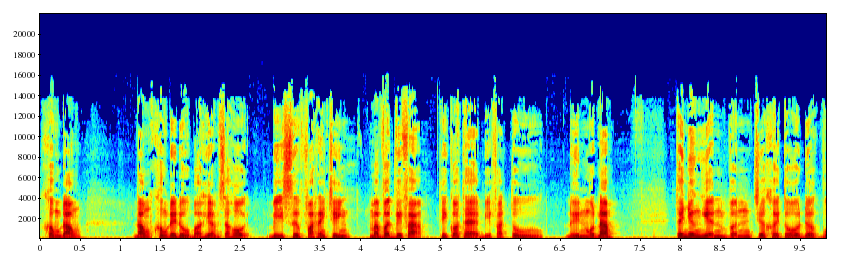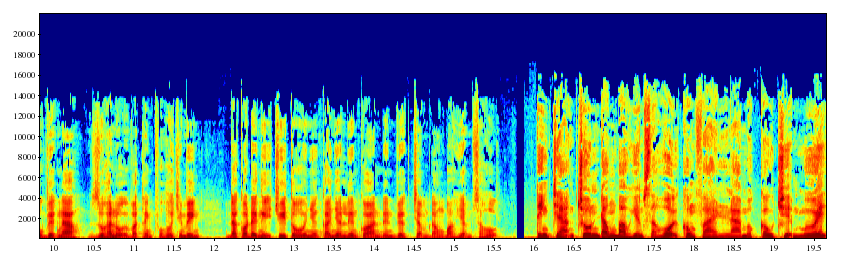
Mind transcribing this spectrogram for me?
không đóng, đóng không đầy đủ bảo hiểm xã hội bị xử phạt hành chính mà vẫn vi phạm thì có thể bị phạt tù đến một năm. Thế nhưng hiện vẫn chưa khởi tố được vụ việc nào, dù Hà Nội và thành phố Hồ Chí Minh đã có đề nghị truy tố những cá nhân liên quan đến việc chậm đóng bảo hiểm xã hội. Tình trạng trốn đóng bảo hiểm xã hội không phải là một câu chuyện mới,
